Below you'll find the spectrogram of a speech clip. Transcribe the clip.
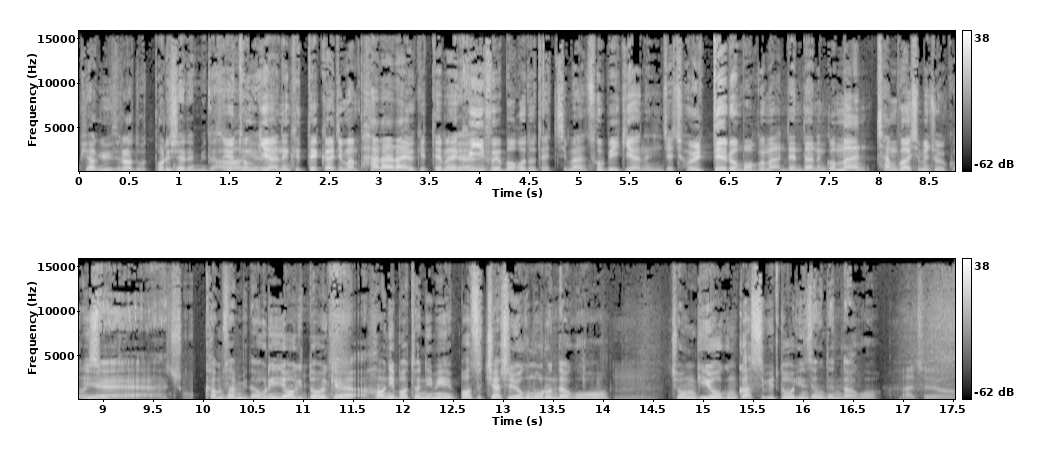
피하기 위해서라도 버리셔야 됩니다. 유통기한은 그때까지만 팔아라 였기 때문에 예. 그 이후에 먹어도 됐지만 소비 기한은 이제 절대로 먹으면 안 된다는 것만 참고하시면 좋을 것 예. 같습니다. 예, 주- 감사합니다. 우리 여기 또 이렇게 허니버터님이 버스 지하실 요금 오른다고 음. 전기 요금 가스비 또 인상된다고. 맞아요.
